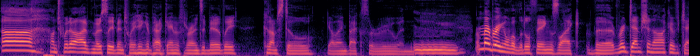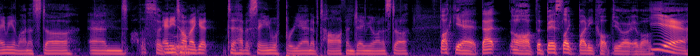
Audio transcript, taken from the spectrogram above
Uh, on Twitter, I've mostly been tweeting about Game of Thrones, admittedly, because I'm still going back through and Mm. remembering all the little things like the redemption arc of Jaime Lannister, and oh, so. anytime good. I get to have a scene with Brienne of Tarth and Jaime Lannister, fuck yeah, that oh the best like buddy cop duo ever. yeah.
